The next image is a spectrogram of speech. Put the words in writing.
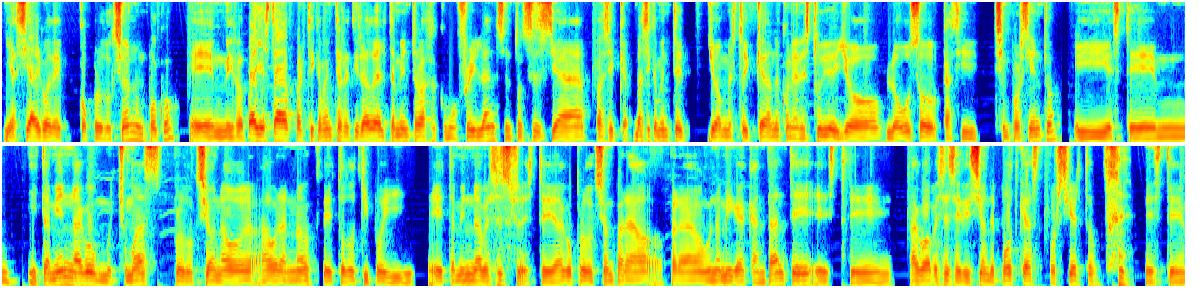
y hacía algo de coproducción un poco. Eh, mi papá ya estaba prácticamente retirado, él también trabaja como freelance, entonces ya básica, básicamente yo me estoy quedando con el estudio y yo lo uso casi 100% y este y también hago mucho más producción ahora, ahora ¿no? De todo tipo y eh, también a veces este, hago producción para, para una amiga cantante, este, hago a veces edición de podcast, por cierto, este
